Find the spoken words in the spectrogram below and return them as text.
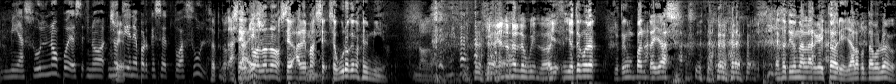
Bueno. mi azul no puede ser- no, no Sí. tiene por qué ser tu azul. No, se- no, no, no, se- además, se- seguro que no es el mío. No, no. y menos el de Windows. Oye, yo tengo una, yo tengo un pantallazo. Eso tiene una larga historia, ya lo contamos luego.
